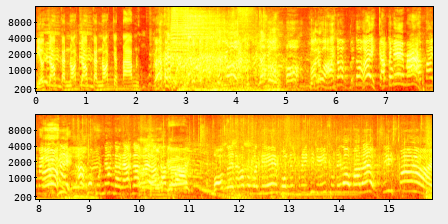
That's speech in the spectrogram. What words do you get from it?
เดี๋ยวจ็อบกันน็อตจ็อบกันน็อตจะตาม ยังอยู่พอแล้วเหรอไม่ต้องไม่ต้องเฮ้ยกลับไปนี่มาไปไปกันที่อ้าวพวกคุณนั่งได้นะนั่งได้แล้วขอบตามคุณสครับบายบอกเลยนะครับว่าวันนี้วงดนตรีที่ดีที่สุดในโลกมาแล้วซีสมาย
